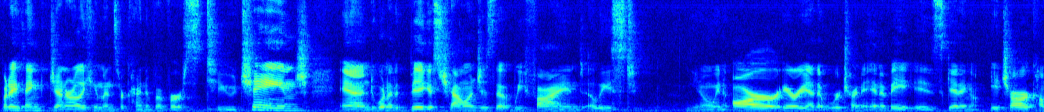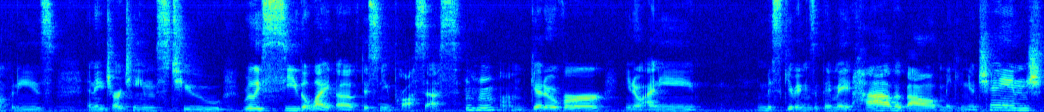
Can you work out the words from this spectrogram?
but I think generally humans are kind of averse to change. And one of the biggest challenges that we find, at least you know, in our area that we're trying to innovate, is getting HR companies and HR teams to really see the light of this new process. Mm-hmm. Um, get over you know any misgivings that they may have about making a change,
